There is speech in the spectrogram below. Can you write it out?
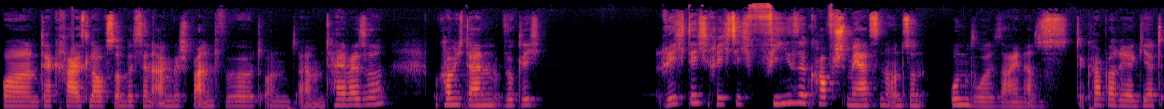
und der Kreislauf so ein bisschen angespannt wird. Und ähm, teilweise bekomme ich dann wirklich richtig, richtig fiese Kopfschmerzen und so ein Unwohlsein. Also der Körper reagiert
